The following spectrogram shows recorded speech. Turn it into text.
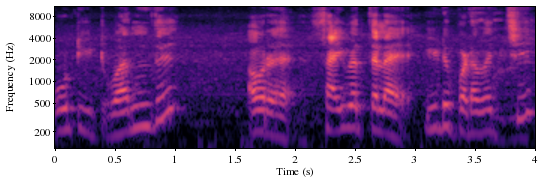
கூட்டிகிட்டு வந்து அவரை சைவத்தில் ஈடுபட வச்சு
